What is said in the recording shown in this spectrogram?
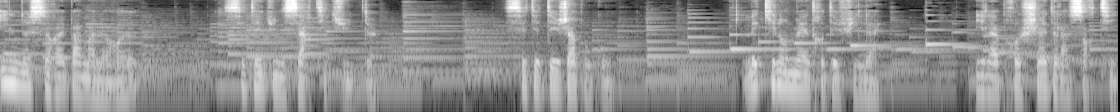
Il ne serait pas malheureux, c'était une certitude. C'était déjà beaucoup. Les kilomètres défilaient. Il approchait de la sortie.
